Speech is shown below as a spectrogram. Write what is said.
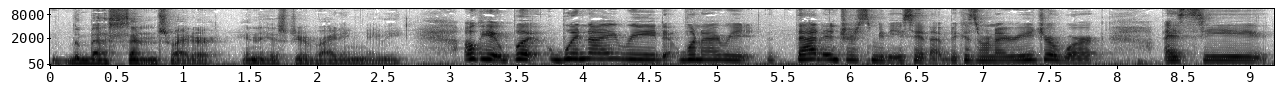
the best sentence writer in the history of writing, maybe. Okay, but when I read when I read that interests me that you say that because when I read your work, I see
